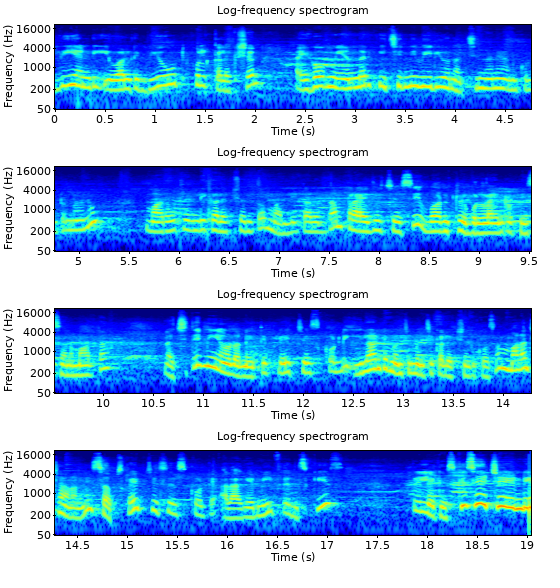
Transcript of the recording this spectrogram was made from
ఇది అండి ఇవాళ బ్యూటిఫుల్ కలెక్షన్ ఐ హోప్ మీ అందరికీ ఈ చిన్ని వీడియో నచ్చిందని అనుకుంటున్నాను. మరో ట్రెండీ కలెక్షన్తో మళ్ళీ కలుద్దాం. ప్రైజ్ వచ్చేసి వన్ ట్రిపుల్ నైన్ రూపీస్ అనమాట నచ్చితే మీ ఆర్డర్ని అయితే ప్లేస్ చేసుకోండి. ఇలాంటి మంచి మంచి కలెక్షన్ కోసం మన ఛానల్ని సబ్స్క్రైబ్ చేసేసుకోండి. అలాగే మీ ఫ్రెండ్స్కి రిలేటివ్స్కి షేర్ చేయండి.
